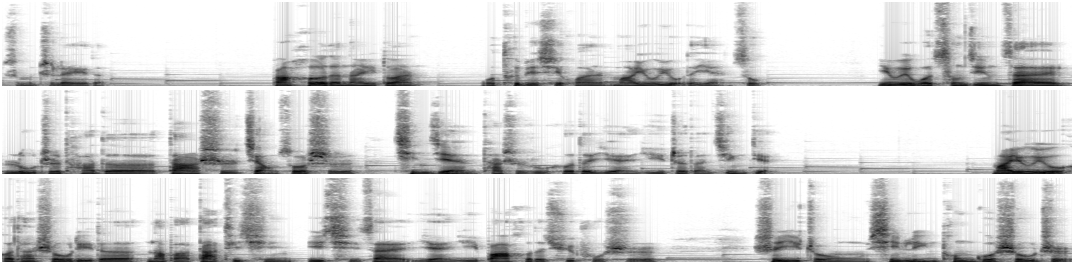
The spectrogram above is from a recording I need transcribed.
什么之类的，巴赫的那一段，我特别喜欢马友友的演奏，因为我曾经在录制他的大师讲座时，亲见他是如何的演绎这段经典。马友友和他手里的那把大提琴一起在演绎巴赫的曲谱时，是一种心灵通过手指，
